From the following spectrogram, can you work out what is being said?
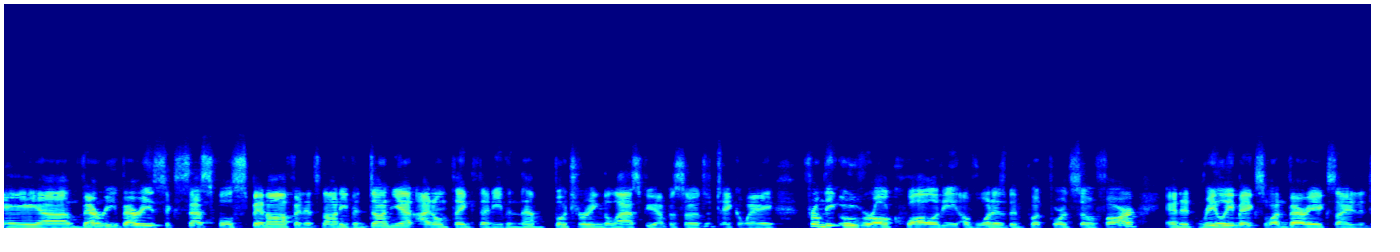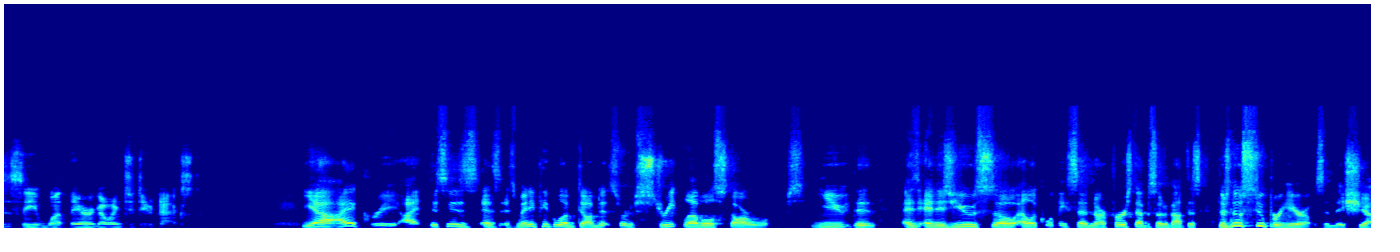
a uh, very, very successful spinoff, and it's not even done yet. I don't think that even them butchering the last few episodes would take away from the overall quality of what has been put forth so far. And it really makes one very excited to see what they are going to do next. Yeah, I agree. I this is as as many people have dubbed it, sort of street level Star Wars. You the as, and as you so eloquently said in our first episode about this, there's no superheroes in this show.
